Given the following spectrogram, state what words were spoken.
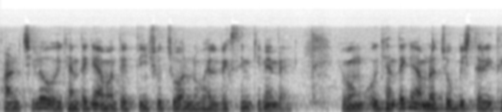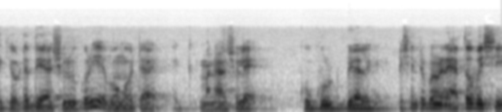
ফান্ড ছিল, ওইখান থেকে আমাদের তিনশো চুয়ান্ন ভাইল ভ্যাকসিন কিনে দেয়। এবং ওইখান থেকে আমরা চব্বিশ তারিখ থেকে ওটা দেওয়া শুরু করি এবং ওটা মানে আসলে কুকুর বিড়াল পেশেন্টের পরিমাণ এত বেশি,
